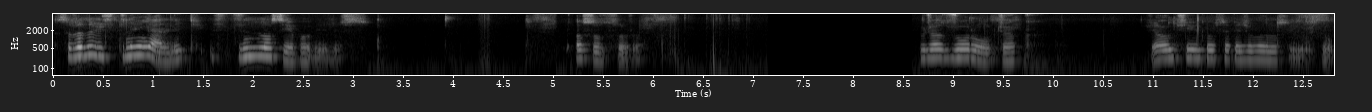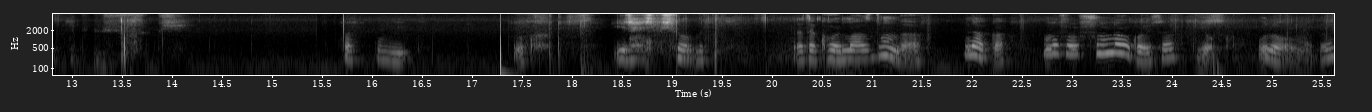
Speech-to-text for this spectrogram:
Sırada üstüne geldik. Üstünü nasıl yapabiliriz? Asıl soru. Biraz zor olacak. Cam şeyi koysak acaba nasıl yok? Heh, bu büyük. Yok. İğrenç bir şey oldu. Zaten koymazdım da. Bir dakika. Bunu şöyle şundan koysak. Yok. Bu da olmadı.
